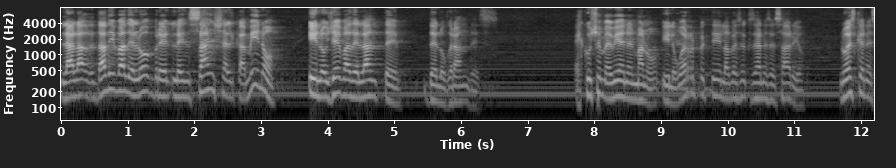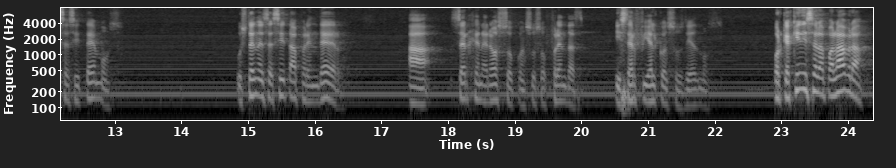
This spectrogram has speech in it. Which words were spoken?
la, dádiva del hombre le ensancha el camino y lo lleva delante de los grandes. Escúcheme bien, hermano, y le voy a repetir las veces que sea necesario. No es que necesitemos. Usted necesita aprender a ser generoso con sus ofrendas y ser fiel con sus diezmos. Porque aquí dice la palabra,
